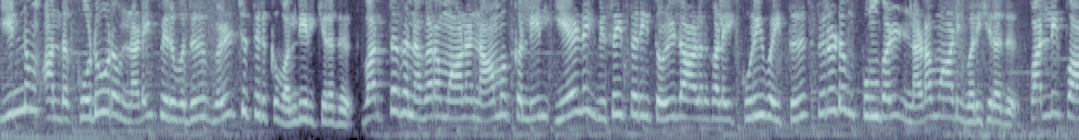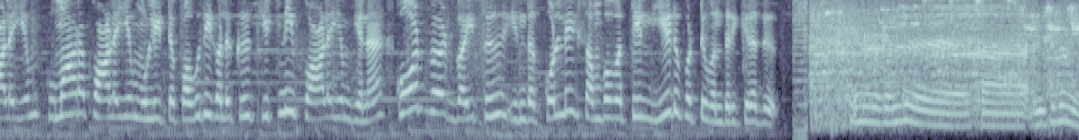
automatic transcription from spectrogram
இன்னும் அந்த கொடூரம் நடைபெறுவது வெளிச்சத்திற்கு வந்திருக்கிறது. வர்த்தக நகரமான நாமக்கல்லில் ஏழை விசைத்தறி தொழிலாளர்களை குறிவைத்து திருடும் கும்பல் நடமாடி வருகிறது. பள்ளிப்பாளையம் குமாரபாளையம் உள்ளிட்ட பகுதிகளுக்கு கிட்னி பாளையம் என கோட்வேர்ட் வைத்து இந்த கொள்ளை சம்பவத்தில் ஈடுபட்டு வந்திருக்கிறது. எங்களுக்கு வந்து அஞ்சு கொடுத்தாங்க.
